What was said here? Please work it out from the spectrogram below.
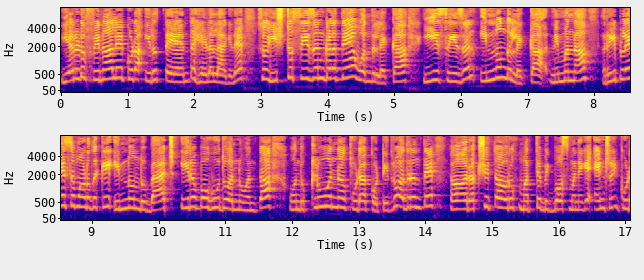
ಎರಡು ಫಿನಾಲೆ ಕೂಡ ಇರುತ್ತೆ ಅಂತ ಹೇಳಲಾಗಿದೆ. ಸೊ ಇಷ್ಟು ಸೀಸನ್ಗಳದ್ದೇ ಒಂದು ಲೆಕ್ಕ. ಈ ಸೀಸನ್ ಇನ್ನೊಂದು ಲೆಕ್ಕ. ನಿಮ್ಮನ್ನ ರೀಪ್ಲೇಸ್ ಮಾಡೋದಕ್ಕೆ ಇನ್ನೊಂದು ಬ್ಯಾಚ್ ಇರಬಹುದು ಅನ್ನುವಂತ ಒಂದು ಕ್ಲೂ ಅನ್ನ ಕೂಡ ಕೊಟ್ಟಿದ್ರು. ಅದರಂತೆ ರಕ್ಷಿತಾ ಅವರು ಮತ್ತೆ ಬಿಗ್ ಬಾಸ್ ಮನೆಗೆ ಎಂಟ್ರಿ ಕೂಡ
